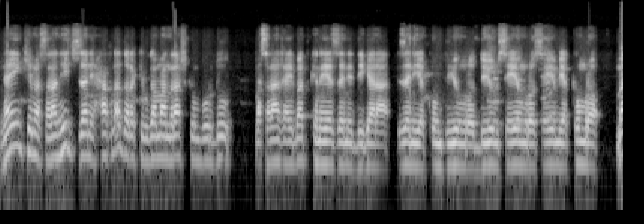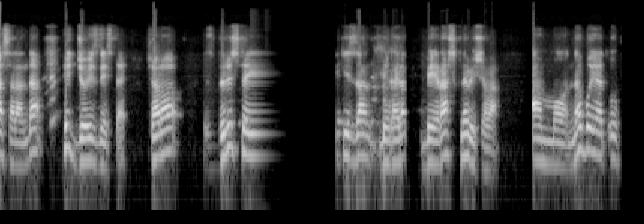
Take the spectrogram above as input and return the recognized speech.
نه اینکه مثلا هیچ زنی حق نداره که بگه من رشکم بردو مثلا غیبت کنه یه زن دیگر زن یکم دیوم رو دیوم سیم رو سیم یکم رو مثلا ده هیچ جایز نیسته چرا؟ درسته که زن به غیرت به رشک نمیشه. اما نباید او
